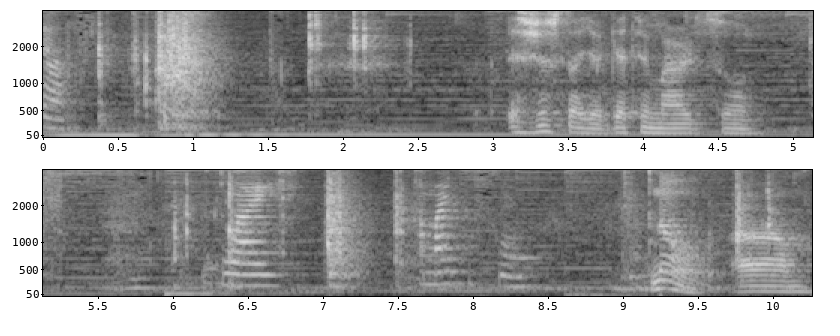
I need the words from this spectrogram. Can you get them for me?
at me like that? It's just that you're getting married soon. Why? Am I too small? No, um,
